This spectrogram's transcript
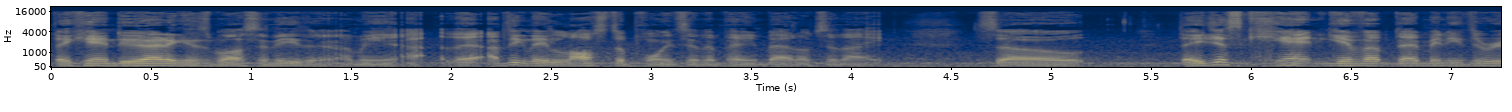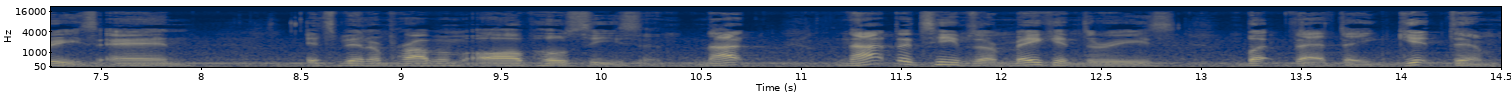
They can't do that against Boston either. I mean, I, I think they lost the points in the paint battle tonight. So they just can't give up that many threes. And it's been a problem all postseason. Not not that teams are making threes, but that they get them.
